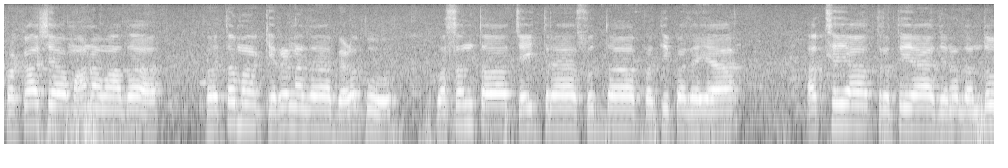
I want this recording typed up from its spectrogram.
ಪ್ರಕಾಶಮಾನವಾದ ಪ್ರಥಮ ಕಿರಣದ ಬೆಳಕು ವಸಂತ ಚೈತ್ರ ಶುದ್ಧ ಪ್ರತಿಪದೆಯ ಅಕ್ಷಯ ತೃತೀಯ ದಿನದಂದು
